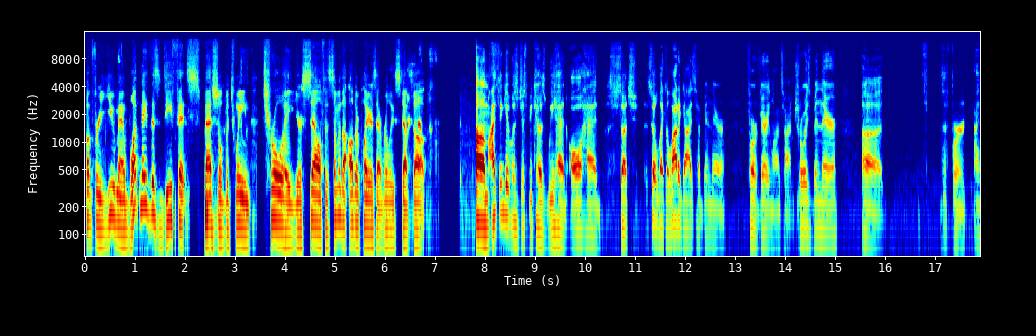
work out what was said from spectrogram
But for you, man, what made this defense special between Troy, yourself, and some of the other players that really stepped up? Um, I think it was just because we had all had such so like a lot of guys have been there for a very long time. Troy's been there uh, for I,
